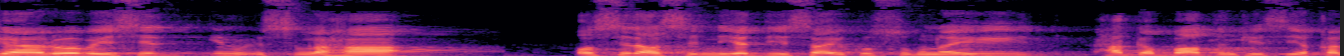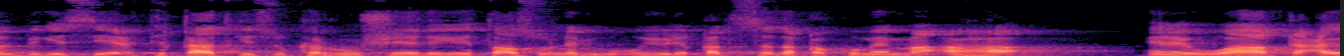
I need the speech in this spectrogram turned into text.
gaaloobaysid inuu islahaa oo sidaasi niyaddiisa ay ku sugnayd xagga baatinkiisa iyo qalbigiisa iyo ictiqaadkiisu ka run sheegayay taasuu nebigu u yidhi qad sadaqakume ma aha inay waaqicay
